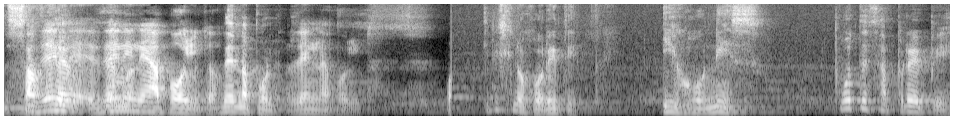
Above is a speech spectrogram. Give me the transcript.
σαν δεν, θέμα- δεν θέμα- είναι απόλυτο. Δεν είναι απόλυτο. Δεν είναι απόλυτο. Κύριε Συνοχωρίτη, οι γονείς πότε θα πρέπει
